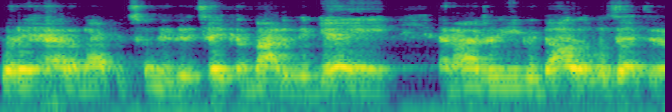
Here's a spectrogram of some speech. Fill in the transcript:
where they had an opportunity to take him out of the game, and Andre Iguodala was at the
